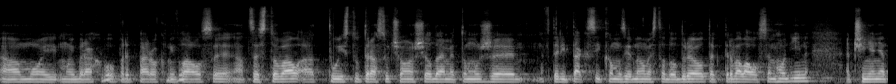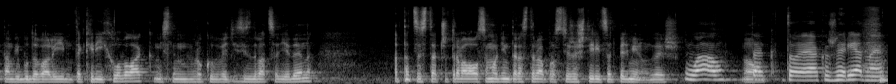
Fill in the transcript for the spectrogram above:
môj, môj brácho bol pred pár rokmi v Laose a cestoval a tú istú trasu, čo on šiel, dajme tomu, že vtedy taxíkom z jedného mesta do druhého, tak trvala 8 hodín a Číňania tam vybudovali taký rýchlovlak, myslím v roku 2021 a tá cesta, čo trvala 8 hodín, teraz trvá proste, že 45 minút, vieš. Wow, no. tak to je akože riadne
